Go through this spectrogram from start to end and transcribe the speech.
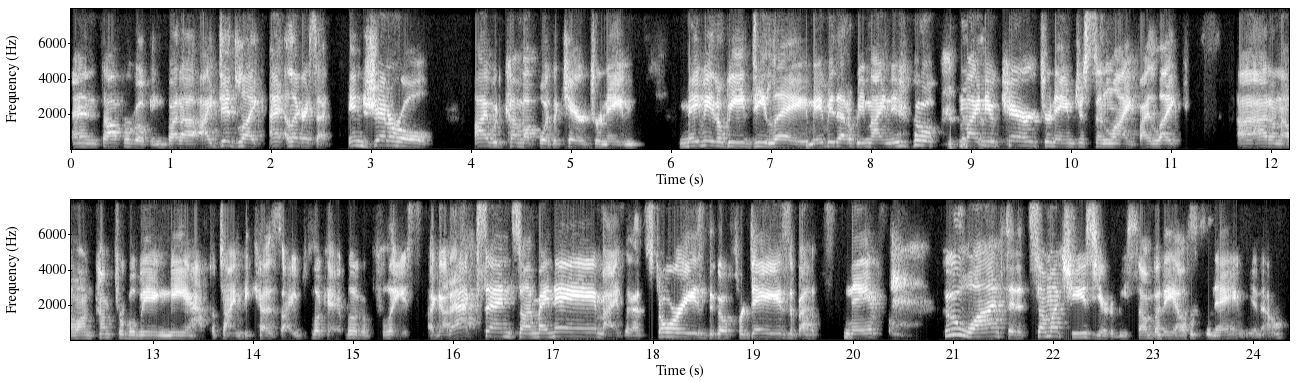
and thought provoking. But uh, I did like like I said in general I would come up with a character name. Maybe it'll be delay. Maybe that'll be my new my new character name just in life. I like I don't know, I'm being me half the time because I look at look at police. I got accents on my name. I got stories to go for days about names. Who wants it? It's so much easier to be somebody else's name, you know.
